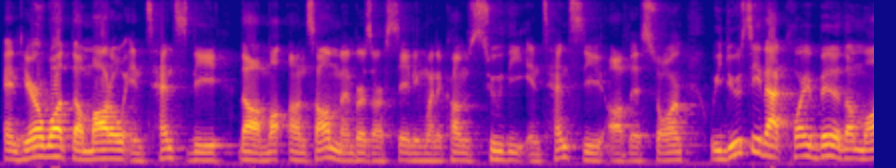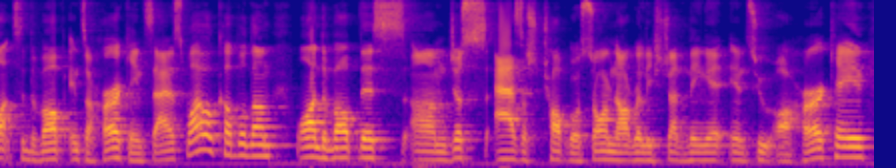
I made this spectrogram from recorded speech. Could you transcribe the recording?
And here are what the model intensity, the ensemble members are stating when it comes to the intensity of this storm. We do see that quite a bit of them want to develop into hurricane status, while a couple of them want to develop this um, just as a tropical storm, not really strengthening it into a hurricane.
